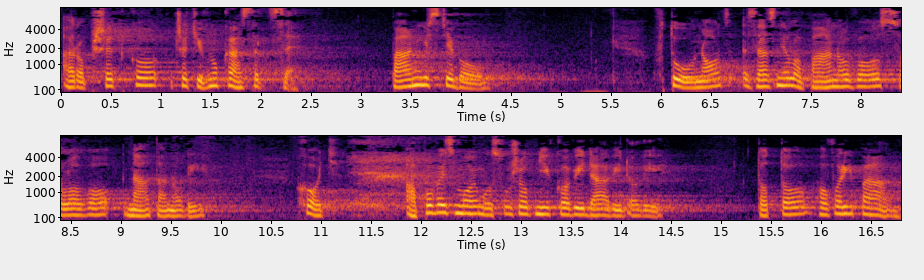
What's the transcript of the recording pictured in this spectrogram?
a rob všetko, čo ti vnúká srdce. Pán je s tebou. V tú noc zaznelo pánovo slovo Nátanovi. Choď a povedz môjmu služobníkovi Dávidovi. Toto hovorí pán.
